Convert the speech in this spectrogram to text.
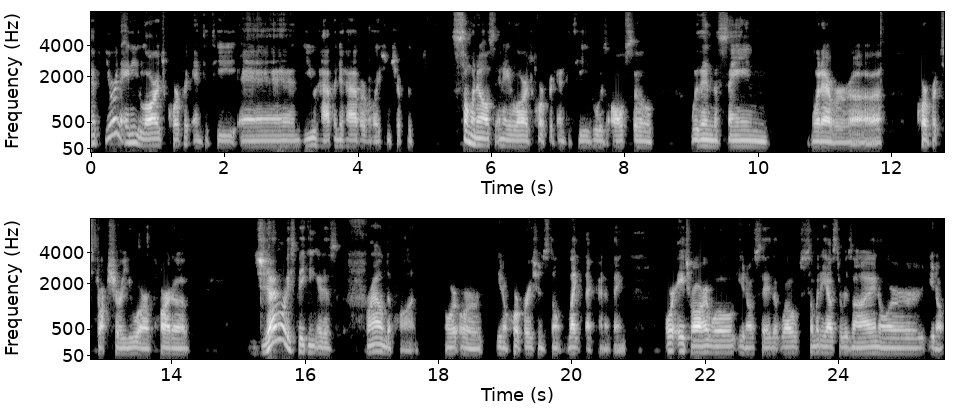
if you're in any large corporate entity and you happen to have a relationship with someone else in a large corporate entity who is also within the same whatever uh, corporate structure you are a part of, generally speaking, it is frowned upon, or, or you know, corporations don't like that kind of thing. Or HR will, you know, say that well, somebody has to resign, or you know,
